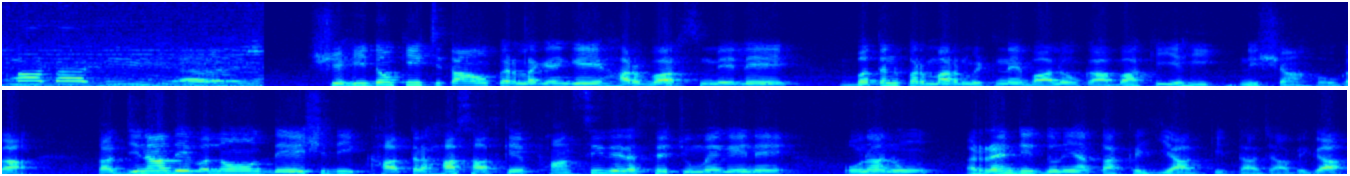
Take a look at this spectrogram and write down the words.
माता की जय शहीदों की चिताओं पर लगेंगे हर वर्ष मेले वतन पर मर मिटने वालों का बाकी यही ਨਿਸ਼ਾਨ ਹੋਗਾ ਤਾਂ ਜਿਨ੍ਹਾਂ ਦੇ ਵੱਲੋਂ ਦੇਸ਼ ਦੀ ਖਾਤਰ ਹੱਸ-ਹੱਸ ਕੇ ਫਾਂਸੀ ਦੇ ਰਸਤੇ ਚੁੰਮੇ ਗਏ ਨੇ ਉਹਨਾਂ ਨੂੰ ਰਹਿੰਦੀ ਦੁਨੀਆ ਤੱਕ ਯਾਦ ਕੀਤਾ ਜਾਵੇਗਾ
